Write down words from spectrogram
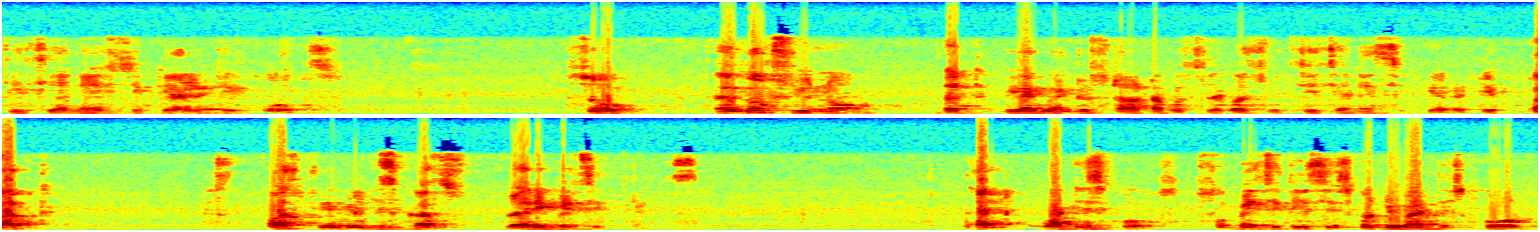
CCNA security codes. So as of you know that we are going to start our syllabus with CCNA security but first we will discuss very basic things. That what is course? So basically Cisco divide this code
